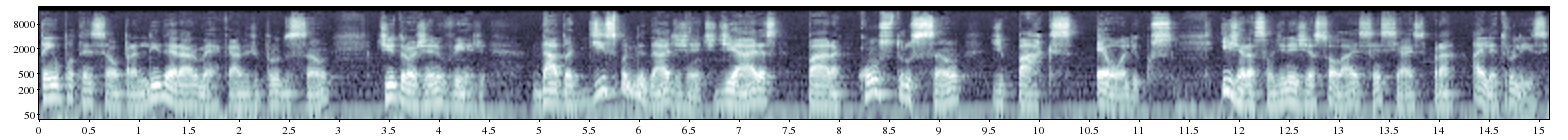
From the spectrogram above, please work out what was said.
tem o potencial para liderar o mercado de produção de hidrogênio verde, dado a disponibilidade, gente, de áreas para construção de parques eólicos e geração de energia solar essenciais para a eletrolise.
